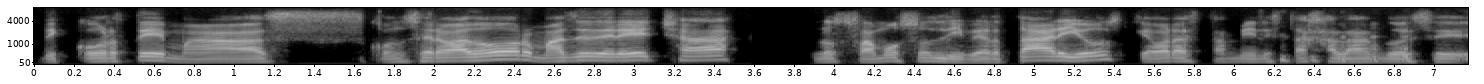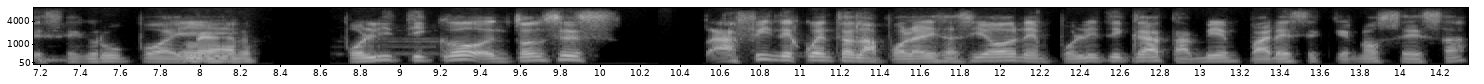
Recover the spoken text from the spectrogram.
de corte más conservador, más de derecha, los famosos libertarios, que ahora también está jalando ese, ese grupo ahí político. Entonces, a fin de cuentas, la polarización en política también parece que no cesa.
